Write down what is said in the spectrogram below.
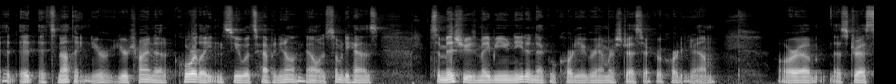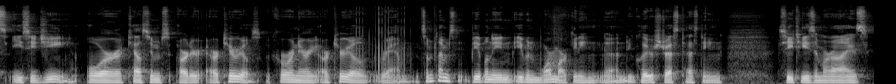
It, it, it's nothing. You're you're trying to correlate and see what's happening on. Now, if somebody has some issues, maybe you need an echocardiogram or stress echocardiogram, or a, a stress ECG, or calcium arter- arterial coronary arteriogram. Sometimes people need even more marketing, uh, nuclear stress testing, CTs, MRIs,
